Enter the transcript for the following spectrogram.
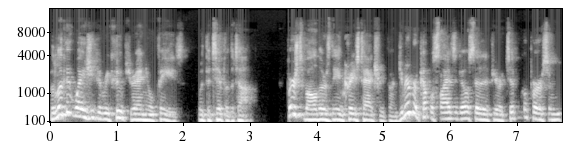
But look at ways you can recoup your annual fees with the tip of the top. First of all, there's the increased tax refund. Do you remember a couple slides ago said that if you're a typical person,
